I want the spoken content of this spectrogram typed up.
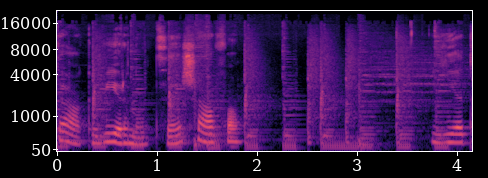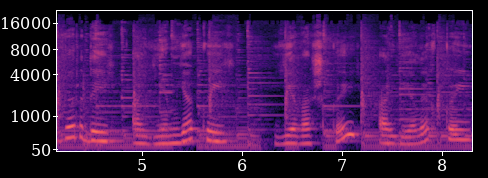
Так, вірно, це шафа. Є твердий, а є м'який. Є важкий, а є легкий.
